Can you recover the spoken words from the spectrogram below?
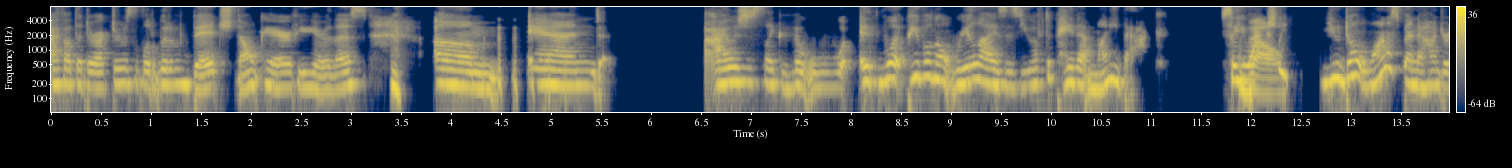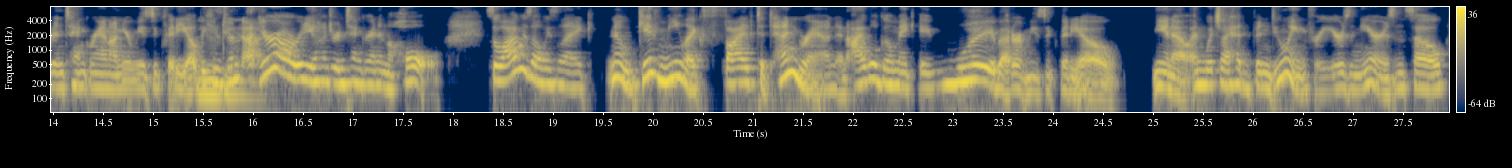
I thought the director was a little bit of a bitch. Don't care if you hear this. um, and I was just like, the it, what people don't realize is you have to pay that money back. So you Well- actually you don't want to spend 110 grand on your music video because do then not. you're already 110 grand in the hole. So I was always like, no, give me like five to 10 grand and I will go make a way better music video, you know, and which I had been doing for years and years. And so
